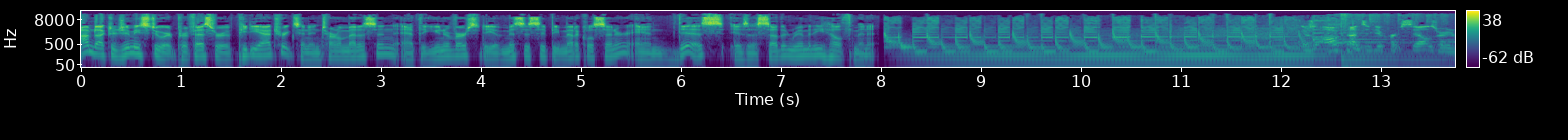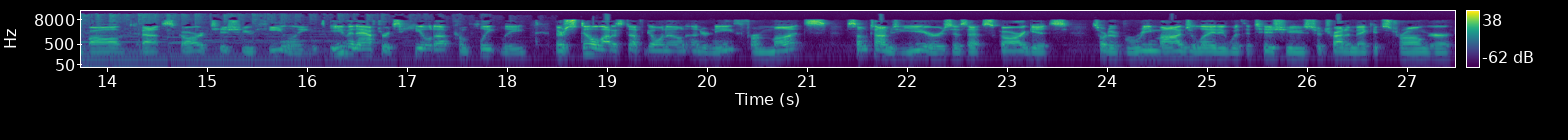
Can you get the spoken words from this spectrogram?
I'm Dr. Jimmy Stewart, professor of pediatrics and internal medicine at the University of Mississippi Medical Center, and this is a Southern Remedy Health Minute. There's all kinds of different cells are involved about scar tissue healing. Even after it's healed up completely, there's still a lot of stuff going on underneath for months, sometimes years, as that scar gets sort of remodulated with the tissues to try to make it stronger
